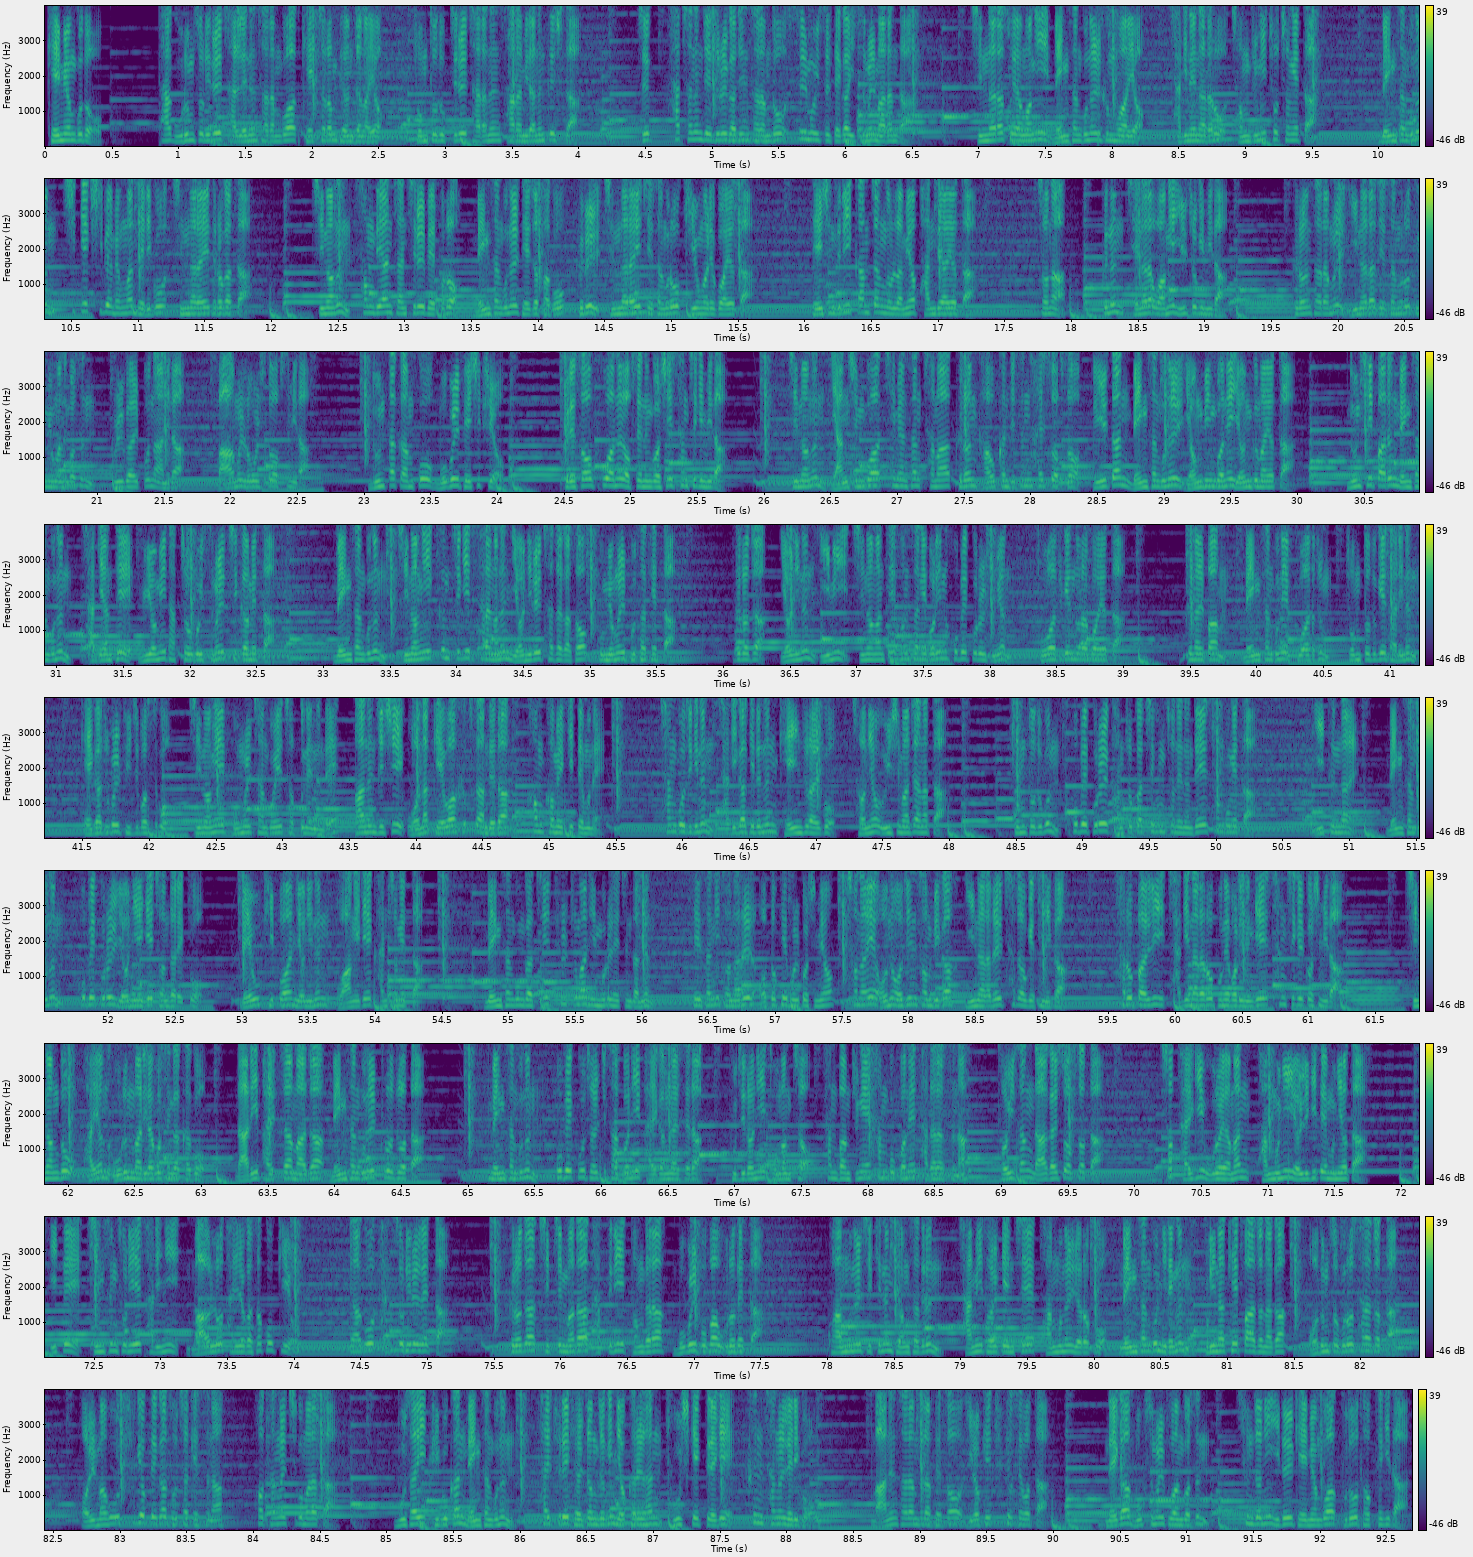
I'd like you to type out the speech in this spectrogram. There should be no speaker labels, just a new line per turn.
계명구도 닭 울음소리를 잘 내는 사람과 개처럼 변장하여 좀도둑질을 잘하는 사람이라는 뜻이다. 즉 하찮은 재주를 가진 사람도 쓸모 있을 때가 있음을 말한다. 진나라 소양왕이 맹상군을 흠모하여 자기네 나라로 정중히 초청했다. 맹상군은 쉽게 10여 명만 데리고 진나라에 들어갔다. 진왕은 성대한 잔치를 베풀어 맹상군을 대접하고 그를 진나라의 재상으로 기용하려고 하였다. 대신들이 깜짝 놀라며 반대하였다. 전하, 그는 제 나라 왕의 일족입니다. 그런 사람을 이 나라 재상으로 등용하는 것은 불가할 뿐 아니라 마음을 놓을 수도 없습니다. 눈 딱 감고 목을 베십시오. 그래서 후환을 없애는 것이 상책입니다. 진왕은 양심과 체면상 차마 그런 가혹한 짓은 할 수 없어 일단 맹상군을 영빈관에 연금하였다. 눈치 빠른 맹상군은 자기한테 위험이 닥쳐오고 있음을 직감했다. 맹상군은 진왕이 끔찍이 사랑하는 연희를 찾아가서 구명을 부탁했다. 그러자 연희는 이미 진왕한테 헌상해버린 호백골을 주면 도와주겠노라고 하였다. 그날 밤 맹상군의 부하 중 좀도둑의 자리는 개가죽을 뒤집어쓰고 진왕의 보물창고에 접근했는데 하는 짓이 워낙 개와 흡사한 데다 컴컴했기 때문에 창고지기는 자기가 기르는 개인 줄 알고 전혀 의심하지 않았다. 좀도둑은 호백골을 감쪽같이 훔쳐내는데 성공했다. 이튿날 맹상군은 호백골을 연희에게 전달했고 매우 기뻐한 연희는 왕에게 간청했다. 맹상군같이 출중한 인물을 해친다면 세상이 전하를 어떻게 볼 것이며 천하의 어느 어진 선비가 이 나라를 찾아오겠습니까? 하루빨리 자기 나라로 보내버리는 게 상책일 것입니다. 진왕도 과연 옳은 말이라고 생각하고 날이 밝자마자 맹상군을 풀어주었다. 맹상군은 호백구 절지 사건이 발각날세라 부지런히 도망쳐 한밤중에 항복권에 다다랐으나 더 이상 나아갈 수 없었다. 첫 달기 울어야만 관문이 열리기 때문이었다. 이때 짐승 소리에 달인이 마을로 달려가서 꽃기요 야고 닭소리를 냈다. 그러자 집집마다 닭들이 덩달아 목을 뽑아 울어댔다. 관문을 지키는 병사들은 잠이 덜 깬 채 관문을 열었고 맹상군 일행은 불이 나게 빠져나가 어둠 속으로 사라졌다. 얼마 후 추격대가 도착했으나 허탕을 치고 말았다. 무사히 귀국한 맹상군은 탈출에 결정적인 역할을 한두 식객들에게 큰 상을 내리고 많은 사람들 앞에서 이렇게 추켜 세웠다. 내가 목숨을 구한 것은 순전히 이들 계명과 구도 덕택이다.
